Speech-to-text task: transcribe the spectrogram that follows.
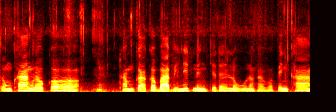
ตรงข้างเราก็ทำกากระบาทอีกนิดหนึ่งจะได้รู้นะคะว่าเป็นข้าง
